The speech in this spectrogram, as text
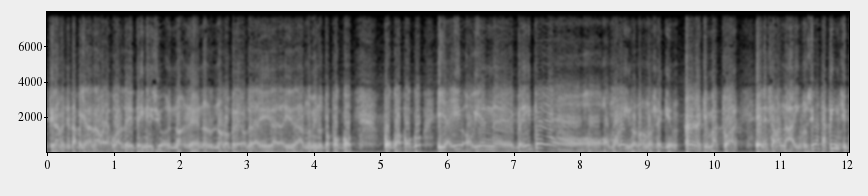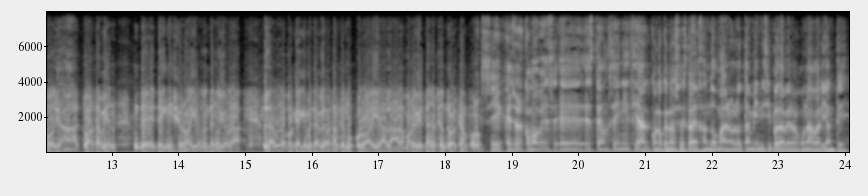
finalmente está Pellarana vaya a jugar de, de inicio, no, eh, no- no lo creo, le da irá, irá dando minutos poco poco a poco y ahí o bien eh, Benito o, o Moleiro, ¿no? No sé quién quién va a actuar en esa banda, Ah, inclusive hasta Pinchi podría actuar también de, de inicio, ¿no? Ahí es donde tengo yo la, la duda, porque hay que meterle bastante músculo ahí a la, a la Morevieta en el centro del campo, ¿no? Sí, Jesús, ¿cómo ves eh, este once inicial? Con lo que nos está dejando Manolo también y si puede haber alguna variante.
